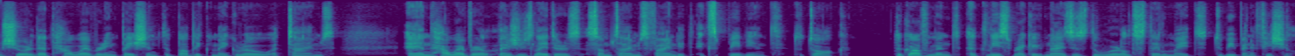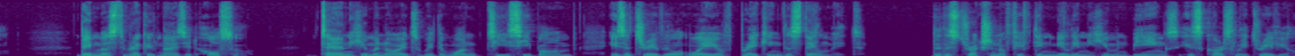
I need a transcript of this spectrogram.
sure that however impatient the public may grow at times, and however legislators sometimes find it expedient to talk, the government at least recognizes the world stalemate to be beneficial. They must recognize it also. 10 humanoids with one TC bomb is a trivial way of breaking the stalemate. The destruction of 15 million human beings is scarcely trivial.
